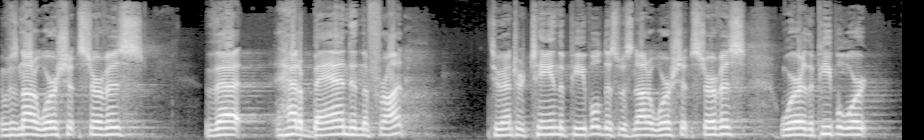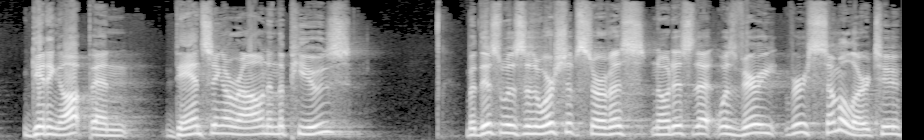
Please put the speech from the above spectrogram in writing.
It was not a worship service that had a band in the front to entertain the people. This was not a worship service where the people were getting up and dancing around in the pews. But this was a worship service, notice, that was very, very similar to,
